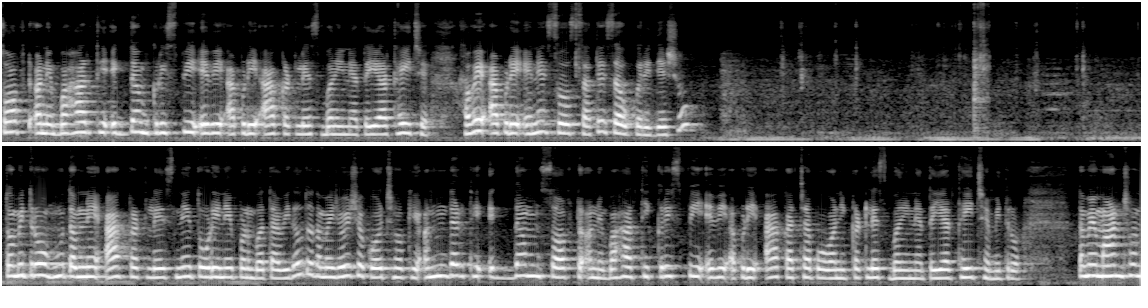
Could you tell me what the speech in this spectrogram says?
સોફ્ટ અને બહારથી એકદમ ક્રિસ્પી એવી આપણી આ કટલેસ બનીને તૈયાર થઈ છે. હવે આપણે એને સોસ સાથે સર્વ કરી દઈશું તો મિત્રો, હું તમને આ કટલેસને તોડીને પણ બતાવી દઉં. તો તમે જોઈ શકો છો કે અંદરથી એકદમ સોફ્ટ અને બહારથી ક્રિસ્પી એવી આપણી આ કાચા પૌવાની કટલેસ બનીને તૈયાર થઈ છે, મિત્રો. તમે માણસો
